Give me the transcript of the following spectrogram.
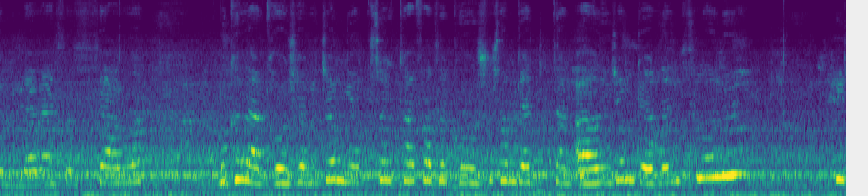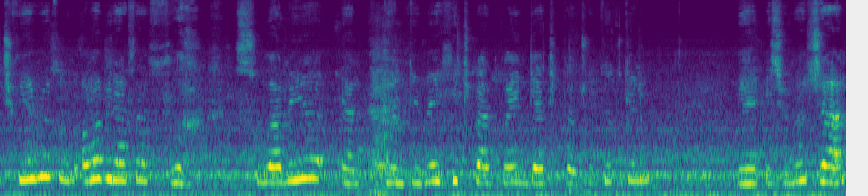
ömürler versin size Allah bu kadar konuşabileceğim yoksa daha fazla konuşursam gerçekten ağlayacağım gözlerim sulanıyor hiç görmüyorsunuz ama birazdan su, sulanıyor. Yani güldüğüme hiç bakmayın. Gerçekten çok üzgünüm. Yani içimden şu an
